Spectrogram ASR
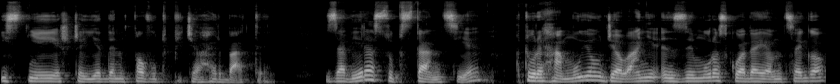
Istnieje jeszcze jeden powód picia herbaty. Zawiera substancje, które hamują działanie enzymu rozkładającego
